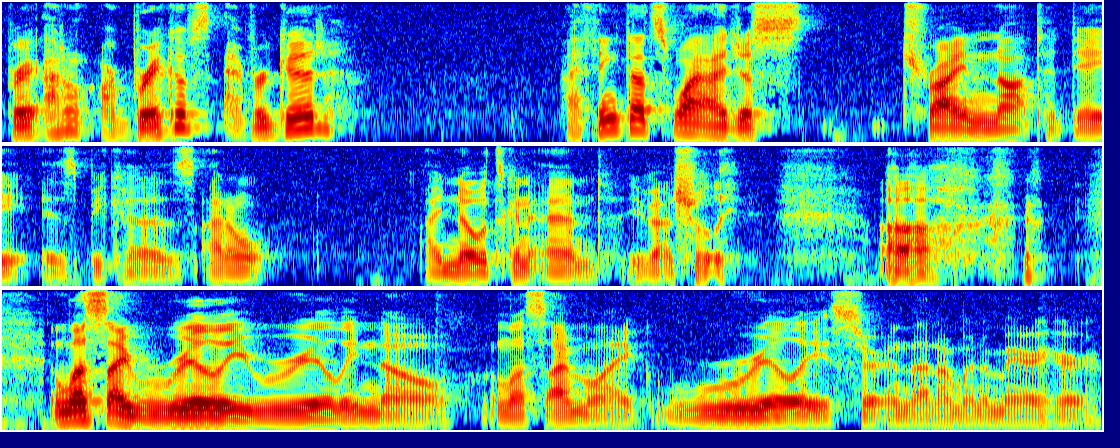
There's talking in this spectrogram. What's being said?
break. I don't. Are breakups ever good? I think that's why I just try not to date is because I don't I know it's to end eventually. Uh, unless I really really know, unless I'm like really certain that I'm going to marry her.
